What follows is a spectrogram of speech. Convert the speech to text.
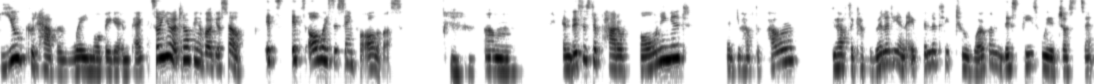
You could have a way more bigger impact. So you are talking about yourself. It's it's always the same for all of us. Mm-hmm. Um, and this is the part of owning it that you have the power, you have the capability and ability to work on this piece we had just said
